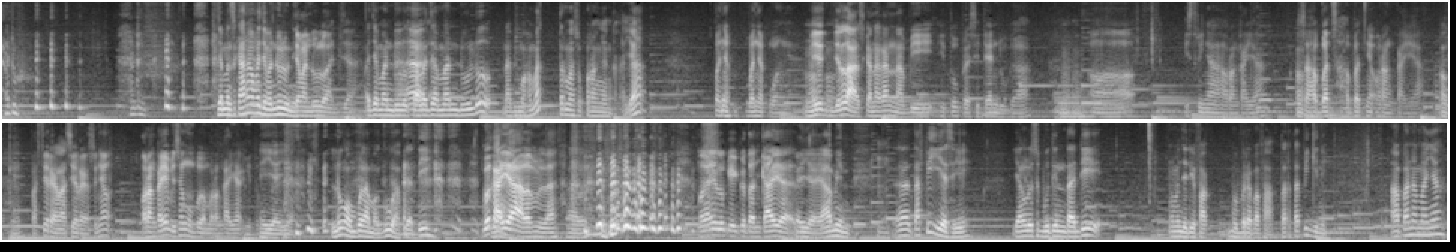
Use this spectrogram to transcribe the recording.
aduh aduh zaman sekarang apa zaman dulu nih Zaman dulu aja. Oh, zaman dulu Eh. kalau zaman dulu Nabi Muhammad termasuk orang yang kaya Banyak banyak uangnya. Hmm, Ya, hmm. jelas karena kan Nabi itu presiden juga. Mm-mm. Eh, istrinya orang kaya, Oh. sahabat-sahabatnya orang kaya. oke Pasti relasi-relasinya orang kaya bisa ngumpul sama orang kaya gitu. iya iya lu ngumpul sama gua berarti Gue kaya alhamdulillah. Hal- Makanya lu keikutan kaya. iya ya, amin Eh, tapi iya sih yang lu sebutin tadi menjadi fak beberapa faktor. Tapi gini apa namanya?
